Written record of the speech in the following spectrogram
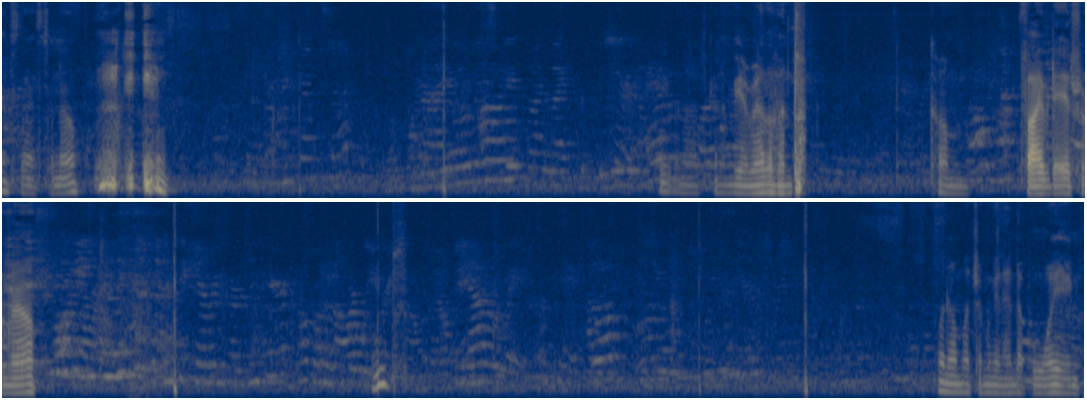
That's nice to know. Even though it's going to be irrelevant come five days from now. Oops. Wonder how much I'm going to end up weighing.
